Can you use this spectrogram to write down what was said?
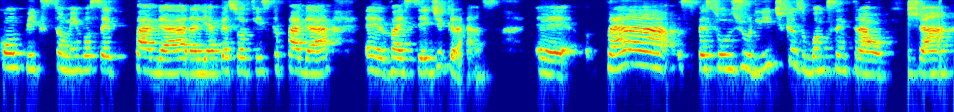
com o Pix também você pagar ali, a pessoa física pagar, é, vai ser de graça. É, para as pessoas jurídicas, o Banco Central já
